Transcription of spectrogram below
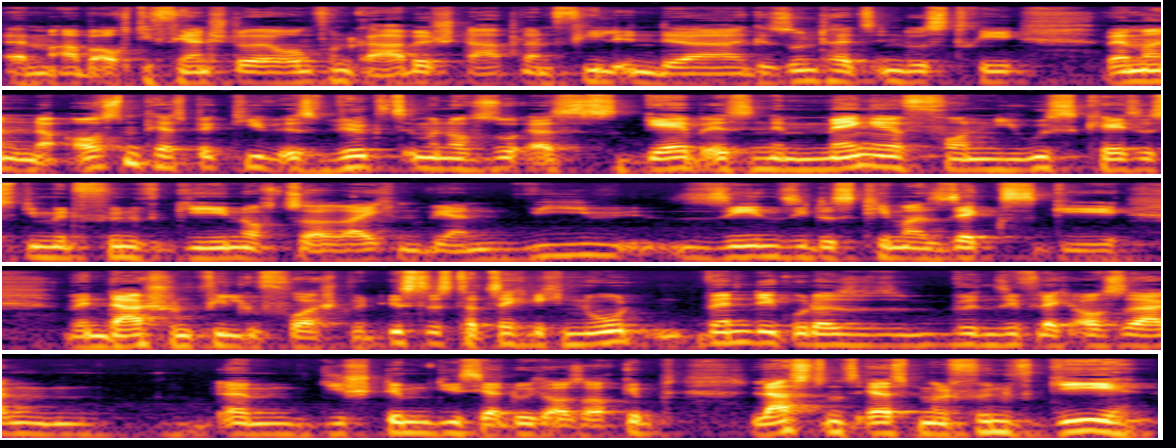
ähm, aber auch die Fernsteuerung von Gabelstaplern, viel in der Gesundheitsindustrie. Wenn man in der Außenperspektive ist, wirkt es immer noch so, als gäbe es eine Menge von Use Cases, die mit 5G noch zu erreichen wären. Wie sehen Sie das Thema 6G, wenn da schon viel geforscht wird? Ist es tatsächlich notwendig oder würden Sie vielleicht auch sagen, ähm, die Stimmen, die es ja durchaus auch gibt, lasst uns erstmal 5G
